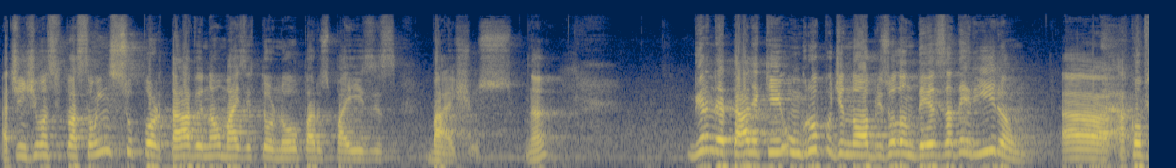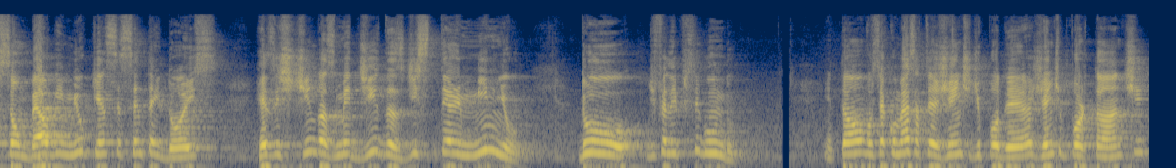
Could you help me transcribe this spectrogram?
atingiu uma situação insuportável e não mais retornou para os Países Baixos. Né? Grande detalhe é que um grupo de nobres holandeses aderiram à, à confissão belga em 1562, resistindo às medidas de extermínio do, de Felipe II. Então você começa a ter gente de poder, gente importante,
